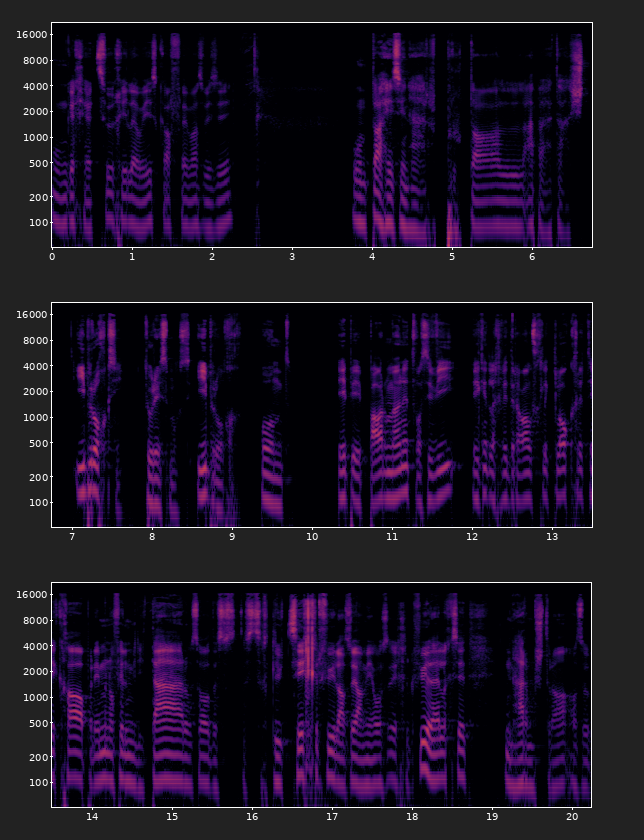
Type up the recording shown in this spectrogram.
umgekehrt, zwei Kille und ein Kaffee, was weiß ich. Und da haben sie dann brutal, eben, da war Einbruch, gewesen, Tourismus, Einbruch. Und ich bin ein paar Monate, wo sie wie eigentlich wieder alles ein bisschen gelockert hatten, aber immer noch viel Militär und so, dass, dass sich die Leute sicher fühlen. Also ja, mich auch sicher gefühlt, ehrlich gesagt. Nachher am also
